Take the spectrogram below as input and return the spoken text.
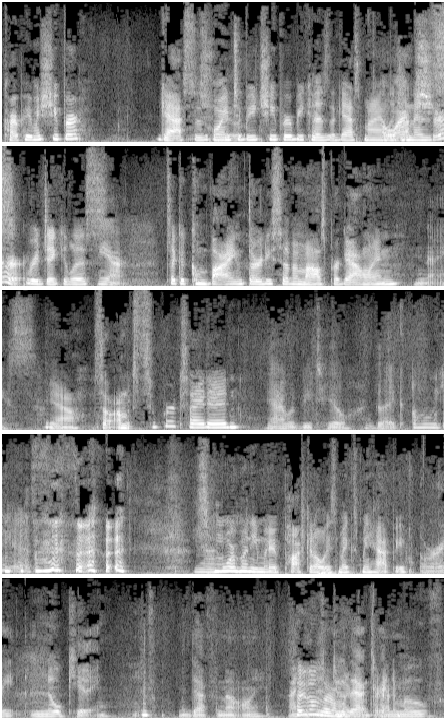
Car payment's cheaper. Gas is going to be cheaper because the gas mileage Oh, on is sure. ridiculous. Yeah. It's like a combined 37 miles per gallon. Nice. Yeah, so I'm super excited. Yeah, I would be too. I'd be like, oh yes. yeah. More money in my pocket always makes me happy. All right. No kidding. Definitely. I need to do that kind of move.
